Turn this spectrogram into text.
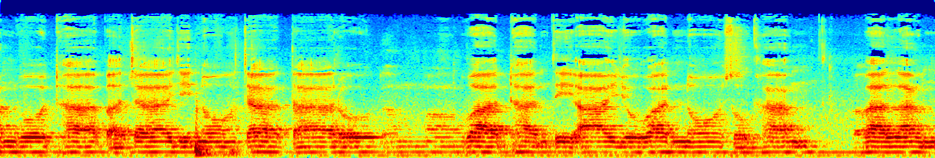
งวุธาปจายโนจตารุโรวัฏันติอายุวันโนสุขัง well, là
